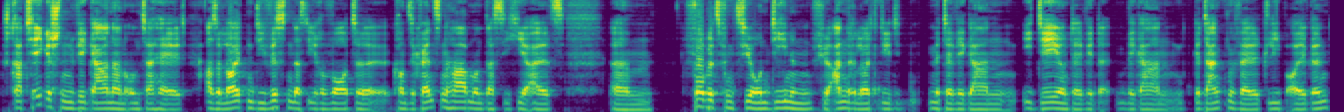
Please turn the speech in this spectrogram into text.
strategischen Veganern unterhält, also Leuten, die wissen, dass ihre Worte Konsequenzen haben und dass sie hier als ähm, Vorbildsfunktion dienen für andere Leute, die mit der veganen Idee und der veganen Gedankenwelt liebäugeln,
